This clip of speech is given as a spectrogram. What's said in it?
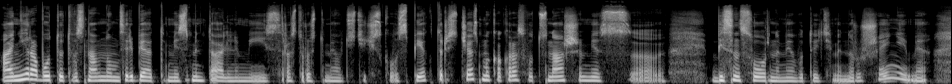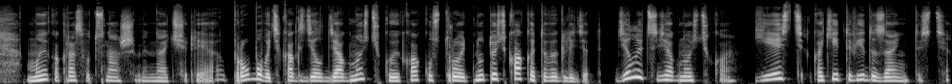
Они работают в основном с ребятами с ментальными и с расстройствами аутистического спектра. Сейчас мы как раз вот с нашими с э, бессенсорными вот этими нарушениями, мы как раз вот с нашими начали пробовать, как сделать диагностику и как устроить. Ну, то есть как это выглядит? Делается диагностика, есть какие-то виды занятости.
